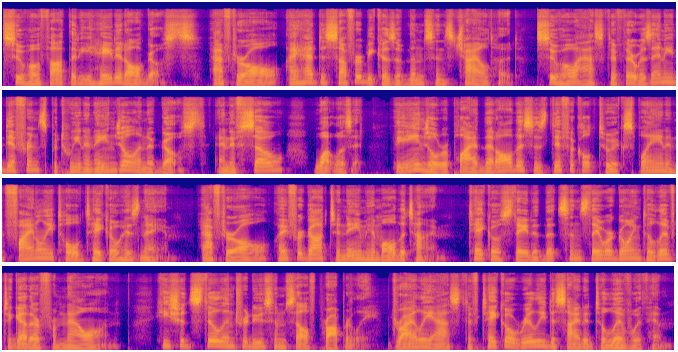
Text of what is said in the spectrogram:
Suho thought that he hated all ghosts. After all, I had to suffer because of them since childhood. Suho asked if there was any difference between an angel and a ghost, and if so, what was it? The angel replied that all this is difficult to explain and finally told Teiko his name. After all, I forgot to name him all the time. Teiko stated that since they were going to live together from now on, he should still introduce himself properly. Dryly asked if Teiko really decided to live with him.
